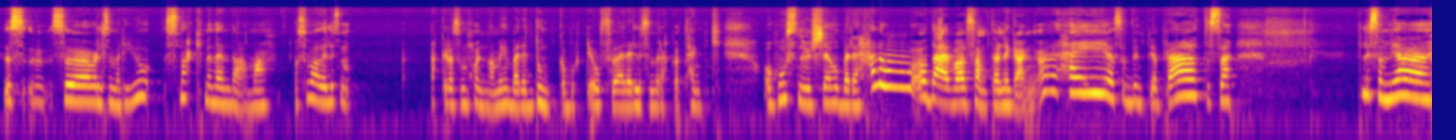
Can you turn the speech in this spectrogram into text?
Så, så var liksom bare Jo, snakk med den dama. Og så var det liksom akkurat som hånda mi bare dunka borti henne før jeg liksom rakk å tenke. Og hun snur seg og hun bare 'hallo', og der var samtalen i gang. Og hei, og så begynte vi å prate, og så liksom, ja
